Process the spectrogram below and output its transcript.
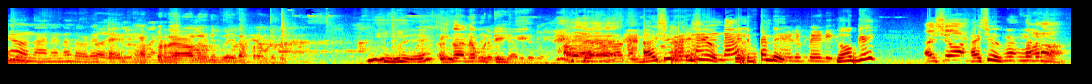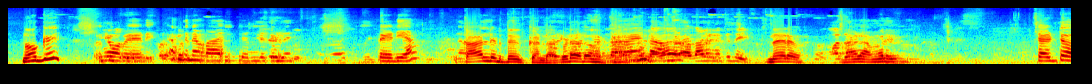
ഞാൻ ആനനെ തൊടട്ടെ. ആളോട് എന്റെ അപ്പുറം ഐശു ഐശു എലിപ്പണ്ട് പേടി പേടി. നോക്ക്. അശു? നോക്ക്. പേടിയാ? കാലിന്റെ അടുത്ത് നിൽക്കണ്ട. ഇവിടെ ഇവിടെ നിൽക്കാം. നേരോ. നാളെ അമ്മ ചട്ടോ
